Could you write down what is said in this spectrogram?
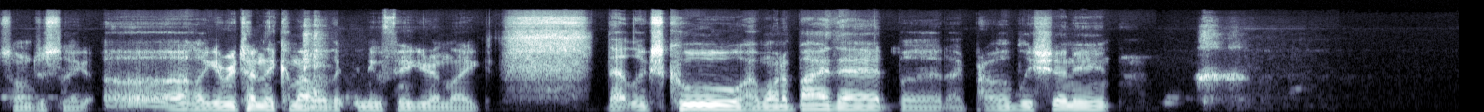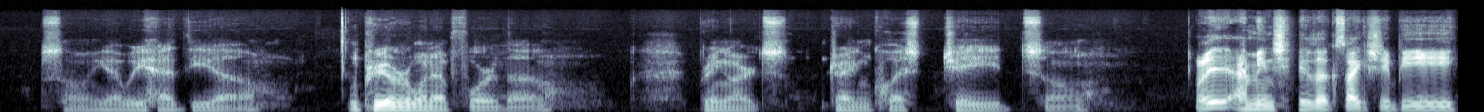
so I'm just like, oh, like every time they come out with like a new figure, I'm like, that looks cool. I want to buy that, but I probably shouldn't. So yeah, we had the uh, pre-order went up for the Bring Arts Dragon Quest Jade. So I mean, she looks like she'd be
